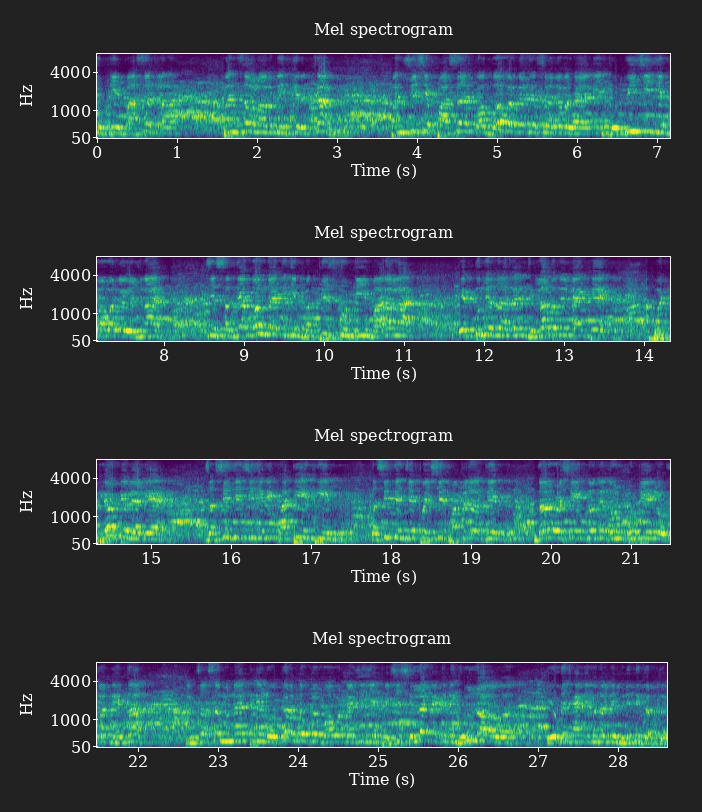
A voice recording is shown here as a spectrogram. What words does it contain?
कोटी बासष्ट लाख पंचावन्न रुपये इतकी रक्कम. पंचवीसशे पासष्ट व ब वर्गाचे सहभाग झालेली पूर्वीची जी ब वर्ग योजना आहे जी सध्या बंद आहे तिची बत्तीस कोटी बारा लाख एकोणतीस हजार जिल्हा बदल बँकेत आपण ठेव ठेवलेली आहे. जसे जशी त्यांनी खाती येतील तसे त्यांचे पैसे पाठवले जातील. दरवर्षी एक दोन ते दोन कोटी हे लोक नेतात. आमचं असं म्हणणं आहे त्यांनी लवकर लवकर भाववर्गाचे जे पैसे शिल्लक आहे त्यांनी घेऊन जावं. एवढंच ह्या निमंत्रण मी विनंती करतोय.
